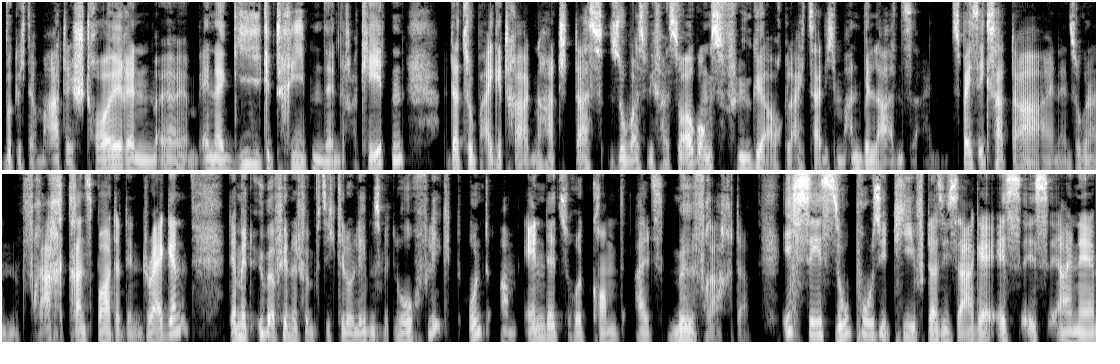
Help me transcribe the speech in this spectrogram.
wirklich dramatisch teuren, äh, energiegetriebenen Raketen dazu beigetragen hat, dass sowas wie Versorgungsflüge auch gleichzeitig mannbeladen seien. SpaceX hat da einen sogenannten Frachttransporter, den Dragon, der mit über 450 Kilo Lebensmittel hochfliegt und am Ende zurückkommt als Müllfrachter. Ich sehe es so positiv, dass ich sage, es ist eine,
